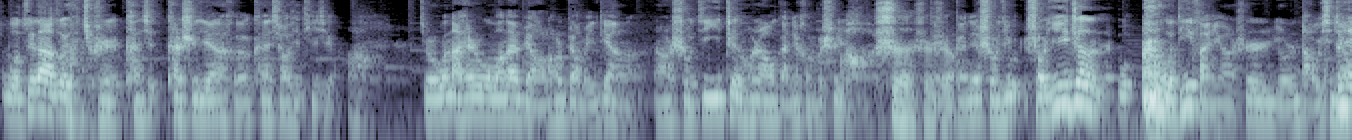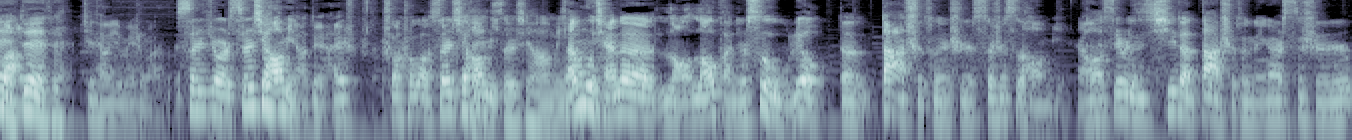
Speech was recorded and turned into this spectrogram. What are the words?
我最大的作用就是看消看时间和看消息提醒。啊就是我哪天如果忘带表了，或者表没电了，然后手机一震，会让我感觉很不适应。啊！是是是，感觉手机手机一震，我我第一反应啊是有人打微信电话了。对对对，这条也没什么，四十就是四十七毫米啊，对，还有说说过四十七毫米。四十七毫米，咱目前的老老款就是四五六的大尺寸是四十四毫米，然后 Series 七的大尺寸的应该是四十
